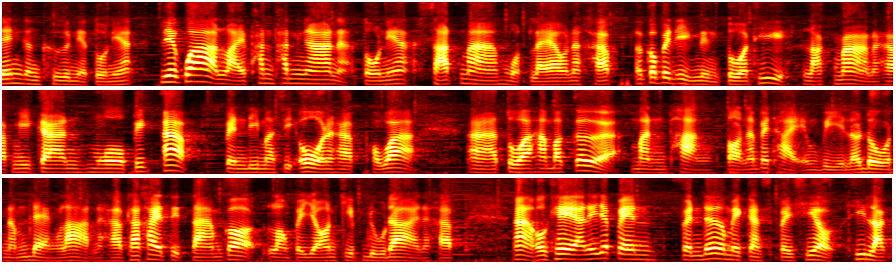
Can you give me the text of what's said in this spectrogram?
เล่นกลางคืนเนี่ยตัวเนี้ยเรียกว่าหลายพันพันงานอะตัวเนี้ยซัดมาหมดแล้วนะครับ แล้วก็เป็นอีกหนึ่งตัวที่รักมากนะครับ มีการโมปิกอัพเป็นดีมาซิโอนะครับเพราะว่าอ่าตัวฮัมเบอร์เกอร์มันพังตอนนั้นไปถ่าย MV แล้วโดนน้ำแดงราดนะครับ ถ้าใครติดตามก็ลองไปย้อนคลิปดูได้นะครับ อ่าโอเค อันนี้จะเป็น Fender American Special ที่รัก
